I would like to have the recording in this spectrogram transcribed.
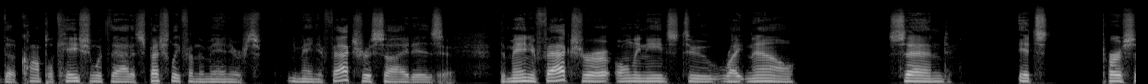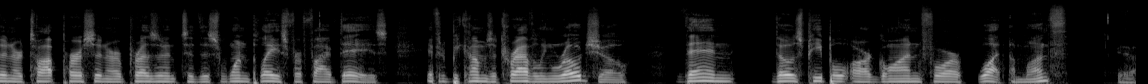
the complication with that especially from the manu- manufacturer side is Yeah. the manufacturer only needs to right now send its person or top person or president to this one place for five days. If it becomes a traveling road show, then those people are gone for what a month, Yeah.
